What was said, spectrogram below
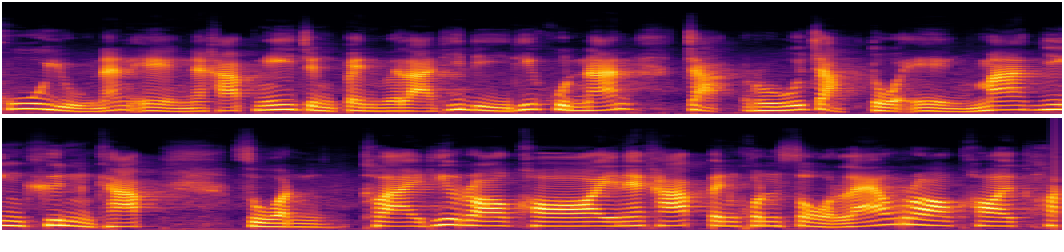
คู่อยู่นั่นเองนะครับ นี่จึงเป็นเวลาที่ดีที่คุณนั้นจะรู้จักตัวเองมากยิ่งขึ้นครับ ส่วนใครที่รอคอยนะครับ เป็นคนโสดแล้วรอคอยใคร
